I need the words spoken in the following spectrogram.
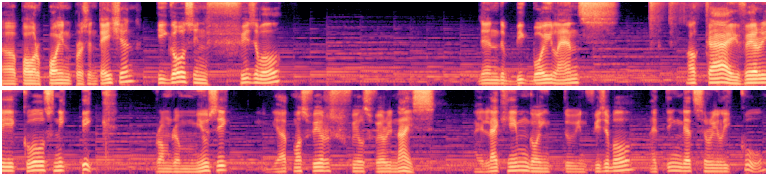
a PowerPoint presentation he goes invisible then the big boy lands. Okay, very cool sneak peek from the music. The atmosphere feels very nice. I like him going to invisible. I think that's really cool.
